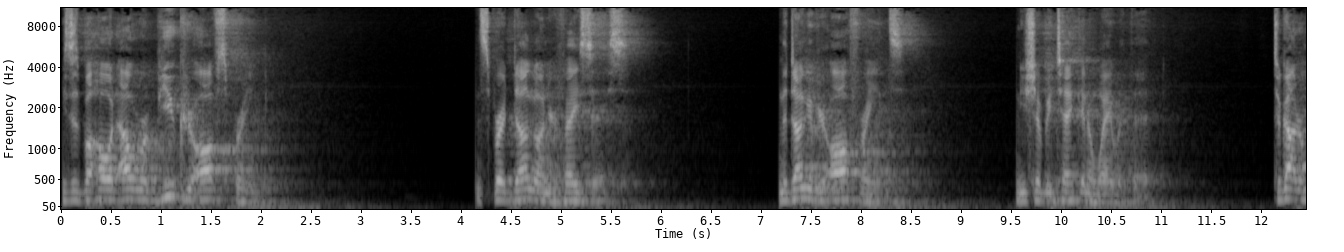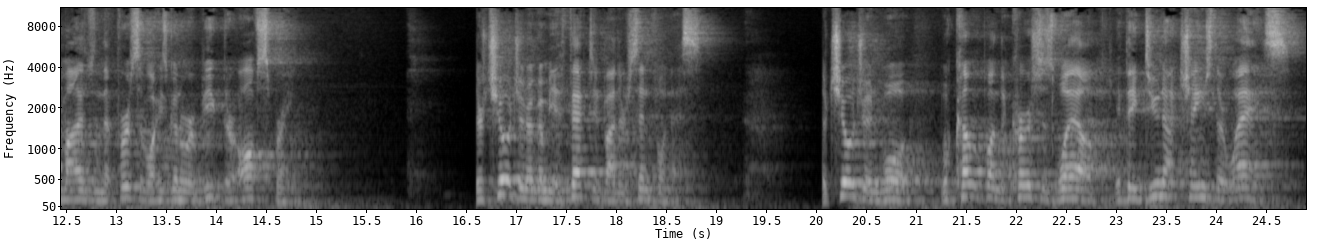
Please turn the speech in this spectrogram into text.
He says, Behold, I will rebuke your offspring and spread dung on your faces, and the dung of your offerings, you shall be taken away with it. So God reminds them that, first of all, He's going to rebuke their offspring. Their children are going to be affected by their sinfulness. Their children will, will come upon the curse as well if they do not change their ways.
